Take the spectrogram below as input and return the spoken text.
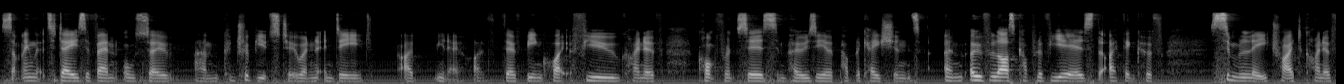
something that today's event also um, contributes to, and indeed I, you know, I've, there have been quite a few kind of conferences, symposia, publications, and over the last couple of years that I think have similarly tried to kind of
